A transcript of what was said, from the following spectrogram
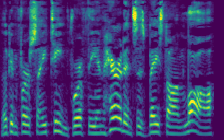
Look in verse 18. For if the inheritance is based on law,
